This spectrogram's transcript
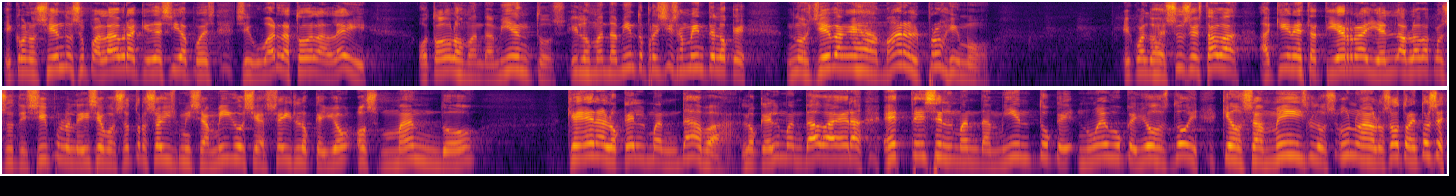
Y conociendo su palabra, aquí decía, pues, si guardas toda la ley o todos los mandamientos, y los mandamientos precisamente lo que nos llevan es a amar al prójimo, y cuando Jesús estaba aquí en esta tierra y él hablaba con sus discípulos, le dice, vosotros sois mis amigos y hacéis lo que yo os mando. ¿Qué era lo que él mandaba? Lo que él mandaba era, este es el mandamiento que, nuevo que yo os doy, que os améis los unos a los otros. Entonces,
